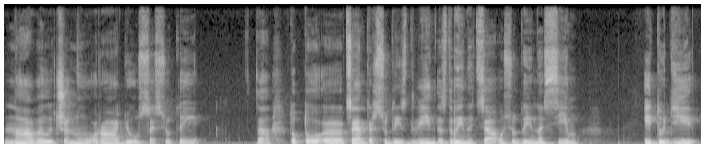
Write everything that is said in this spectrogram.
на величину радіуса сюди. Да? Тобто е, центр сюди здвинеться ось сюди на 7. І тоді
